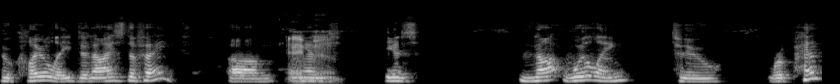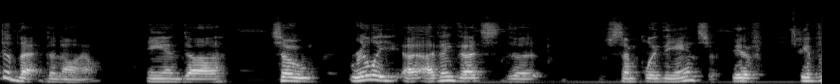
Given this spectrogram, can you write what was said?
who clearly denies the faith um, and is not willing to repent of that denial. And uh, so, really, I think that's the simply the answer. If if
